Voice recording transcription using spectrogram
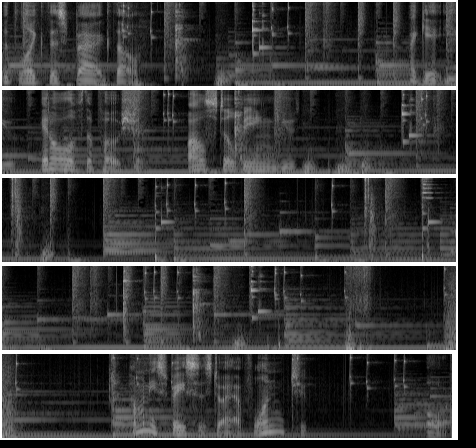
Would like this bag though. I get you. Get all of the potion while still being used. Many spaces do I have? One, two, four.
